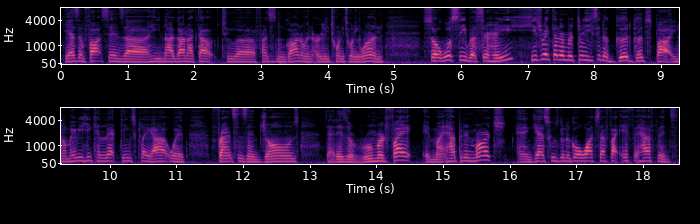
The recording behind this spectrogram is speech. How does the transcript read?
he hasn't fought since uh, he not got knocked out to uh, Francis Ngannou in early 2021. So we'll see. But Sergey, he's ranked at number three. He's in a good, good spot. You know, maybe he can let things play out with Francis and Jones. That is a rumored fight. It might happen in March. And guess who's going to go watch that fight if it happens?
